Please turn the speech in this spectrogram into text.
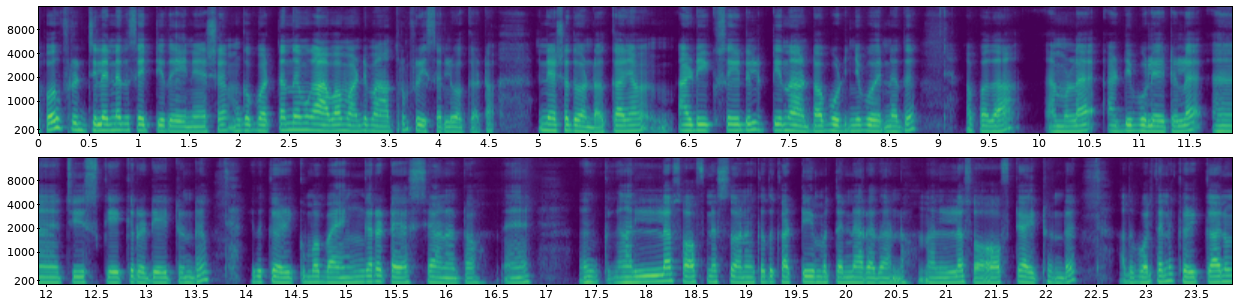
അപ്പോൾ ഫ്രിഡ്ജിൽ തന്നെ അത് സെറ്റ് ചെയ്ത് കഴിഞ്ഞ ശേഷം നമുക്ക് പെട്ടെന്ന് നമുക്ക് ആവാൻ വേണ്ടി മാത്രം ഫ്രീസറിൽ വെക്കാം കേട്ടോ. അതിന് ശേഷം ഇത് വെക്കുക ഞാൻ അടി സൈഡിൽ ഇട്ടിരുന്നതാണ് കേട്ടോ പൊടിഞ്ഞ് പോരുന്നത്. അപ്പോൾ അതാ നമ്മളെ അടിപൊളിയായിട്ടുള്ള ചീസ് കേക്ക് റെഡി ആയിട്ടുണ്ട്. ഇത് കഴിക്കുമ്പോൾ ഭയങ്കര ടേസ്റ്റാണ് കേട്ടോ. ഏഹ് നല്ല സോഫ്റ്റ്നെസ്സുമാണ് എനിക്കത് കട്ട് ചെയ്യുമ്പോൾ തന്നെ അറിയാതെ കണ്ടോ? നല്ല സോഫ്റ്റ് ആയിട്ടുണ്ട്. അതുപോലെ തന്നെ കഴിക്കാനും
